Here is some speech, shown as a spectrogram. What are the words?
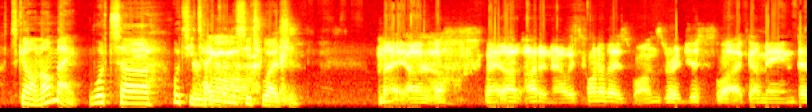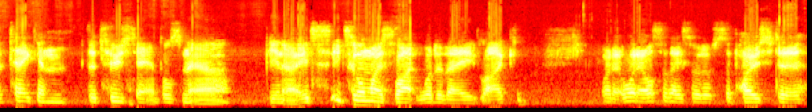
What's going on, mate? What's uh what's your take on the uh, situation? Mate, I, uh, mate, I, I, don't know. It's one of those ones where it just like I mean, they've taken the two samples now. You know, it's it's almost like what are they like? What what else are they sort of supposed to?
